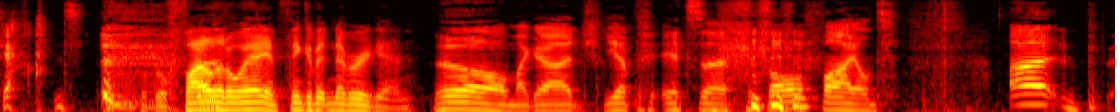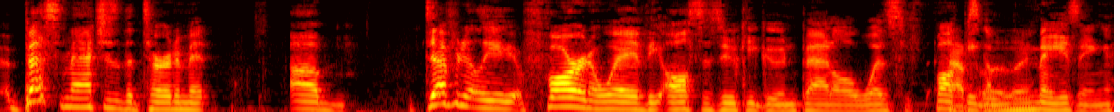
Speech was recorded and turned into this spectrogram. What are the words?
God. We'll file it away and think of it never again. Oh my god. Yep, it's uh it's all filed. Uh best matches of the tournament. Um definitely far and away the all Suzuki-gun battle was fucking Absolutely. amazing.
